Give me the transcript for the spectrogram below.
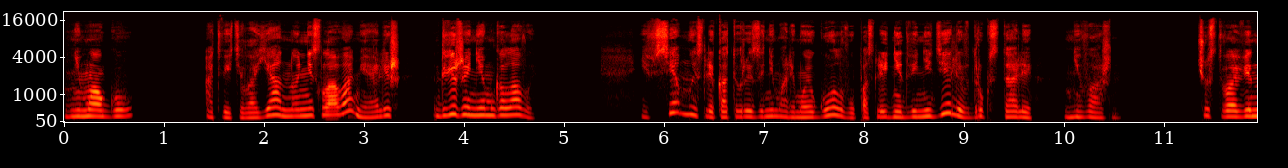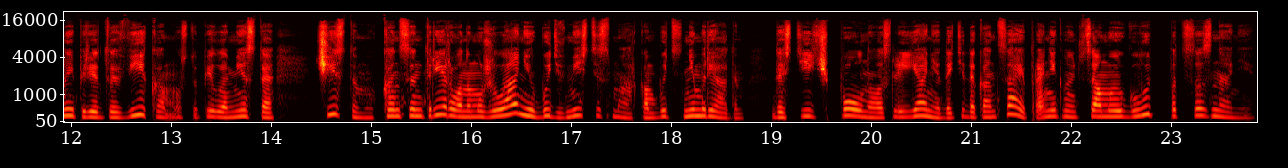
«Не могу», — ответила я, но не словами, а лишь движением головы. И все мысли, которые занимали мою голову последние две недели, вдруг стали неважны. Чувство вины перед Виком уступило место чистому, концентрированному желанию быть вместе с Марком, быть с ним рядом, достичь полного слияния, дойти до конца и проникнуть в самую глубь подсознания.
